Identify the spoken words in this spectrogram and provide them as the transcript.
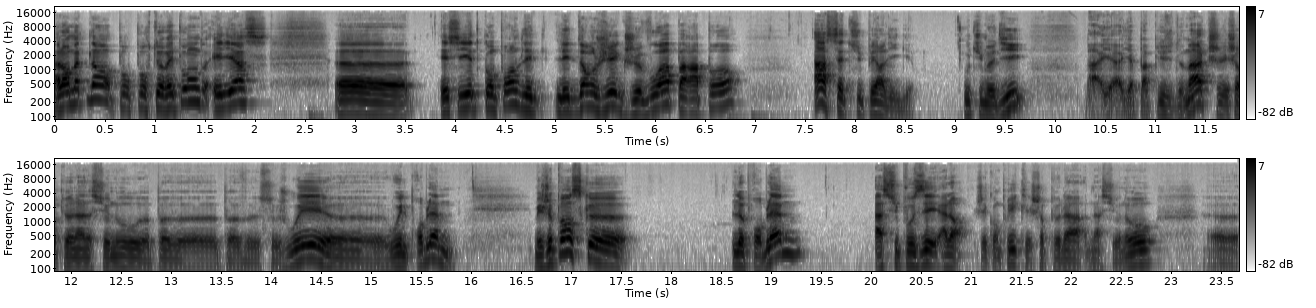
Alors maintenant, pour, te répondre, Elias, euh, essayez de comprendre les, dangers que je vois par rapport à cette Super League, où tu me dis, bah, il n'y a, pas plus de matchs, les championnats nationaux peuvent, se jouer, euh, où est le problème? Mais je pense que le problème, à supposer, alors j'ai compris que les championnats nationaux, euh,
